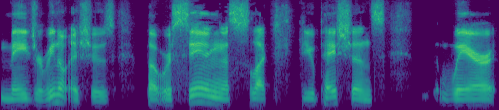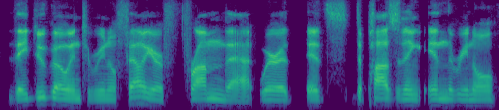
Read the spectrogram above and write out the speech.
major renal issues, but we're seeing a select few patients where they do go into renal failure from that, where it's depositing in the renal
